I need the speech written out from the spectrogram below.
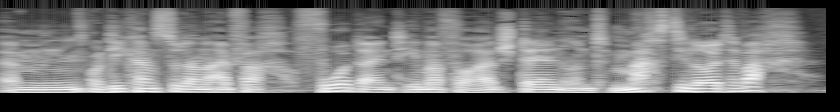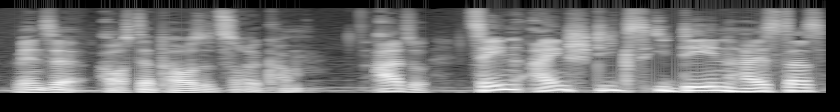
Ähm, und die kannst du dann einfach vor dein Thema voranstellen und machst die Leute wach, wenn sie aus der Pause zurückkommen. Also, zehn Einstiegsideen heißt das,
